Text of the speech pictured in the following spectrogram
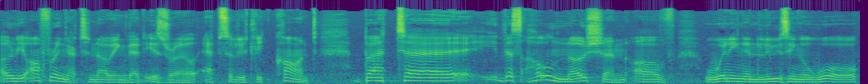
only offering it, knowing that Israel absolutely can't. But uh, this whole notion of winning and losing a war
